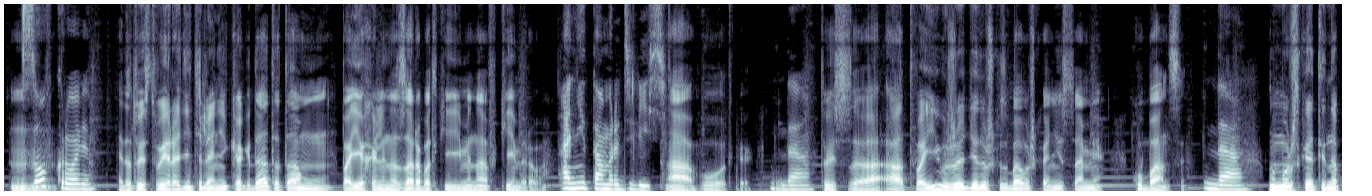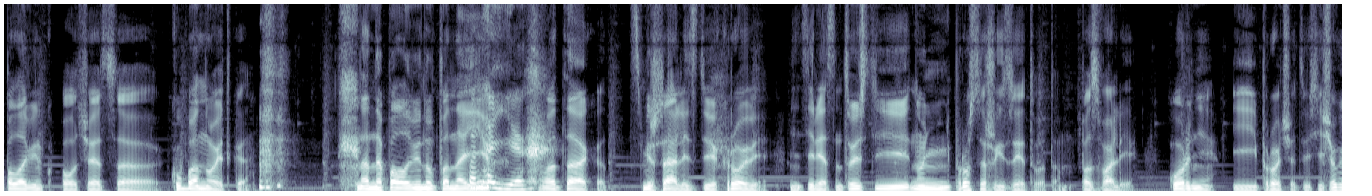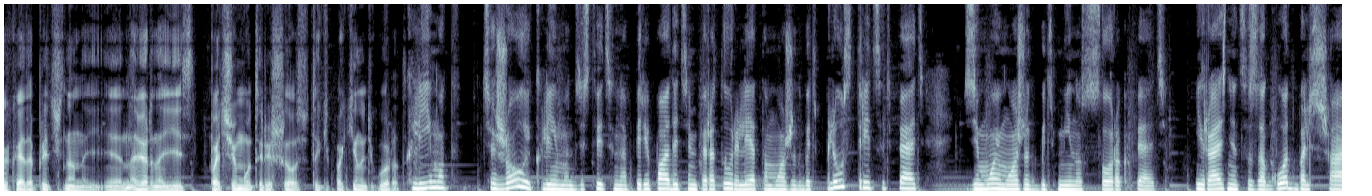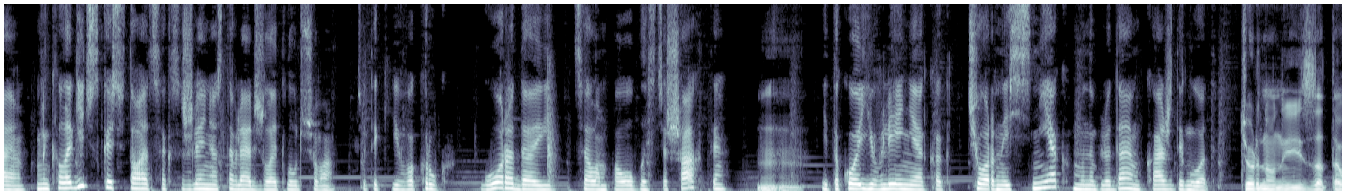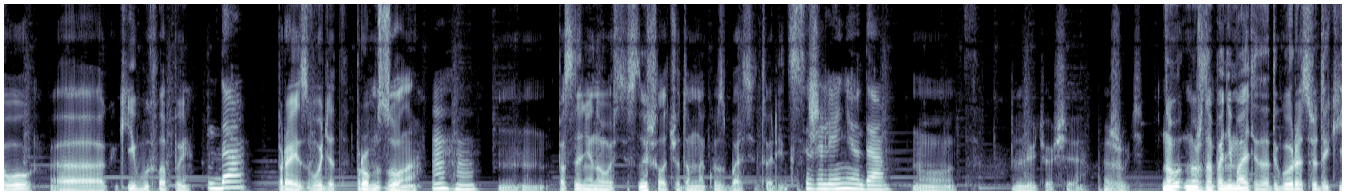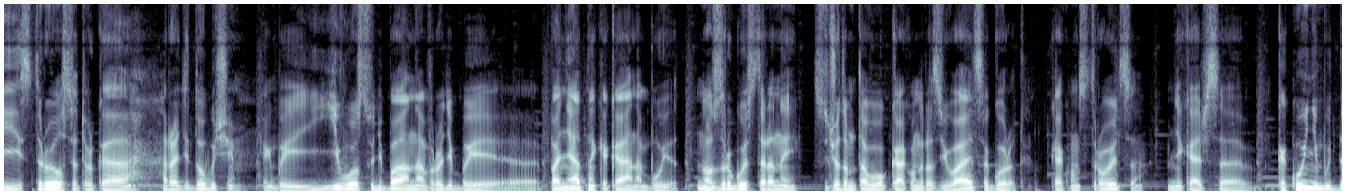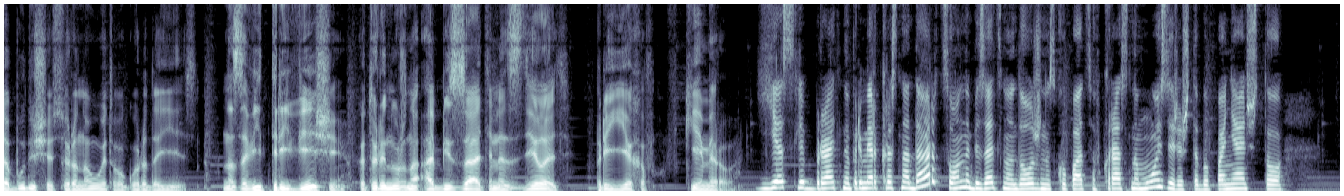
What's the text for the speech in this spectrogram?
Мгм. зов крови. Это то есть твои родители, они когда-то там поехали на заработки именно в Кемерово? Они там родились. А, вот как. Да, То есть, а, а твои уже дедушка с бабушкой, они сами кубанцы. да. Ну, можно сказать, ты наполовинку, получается, кубаноидка. На наполовину понаех. Понаех. Вот так вот. Смешались две крови. Интересно. То есть, и, ну, не просто же из-за этого там позвали корни и прочее. То есть, еще какая-то причина, на- э, наверное, есть, почему ты решила все-таки покинуть город. Климат, тяжелый климат, действительно. Перепады температуры летом может быть плюс 35, зимой может быть минус 45. И разница за год большая. Экологическая ситуация, к сожалению, оставляет желать лучшего. Все-таки вокруг города и в целом по области шахты. Мгм. И такое явление, как черный снег, мы наблюдаем каждый год. Черный он из-за того, а, какие выхлопы Да. производит промзона. Мгм. Мгм. Последние новости слышал, что там на Кузбассе К творится? сожалению, да. Ну вот, людь вообще, жуть. Ну, нужно понимать, этот город все-таки строился только ради добычи. Как бы его судьба, она вроде бы э, понятна, какая она будет. Но с другой стороны, с учетом того, как он развивается, город, как он строится, мне кажется, какое-нибудь до будущее все равно у этого города есть. Назови три вещи, которые нужно обязательно сделать, приехав в Кемерово. Если брать, например, краснодарца, он обязательно должен искупаться в Красном озере, чтобы понять, что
